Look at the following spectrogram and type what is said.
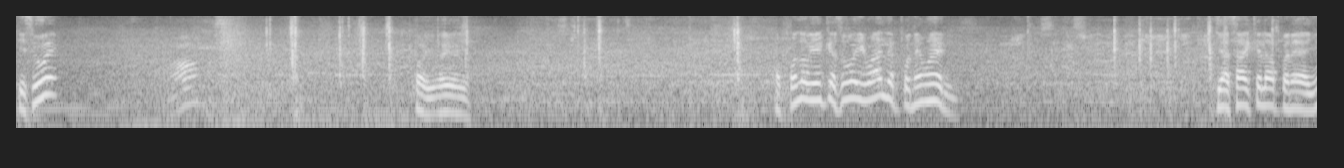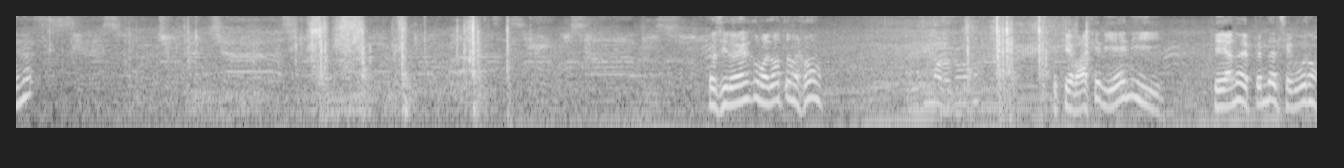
¿Y sube? No, Oye, oye, oye. O ponlo bien que sube igual, le ponemos el. Ya sabes que le va a poner ahí, ¿no? Pero si lo dejan como el otro, mejor. ¿qué hicimos lo? Pues que baje bien y que ya no dependa del seguro.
